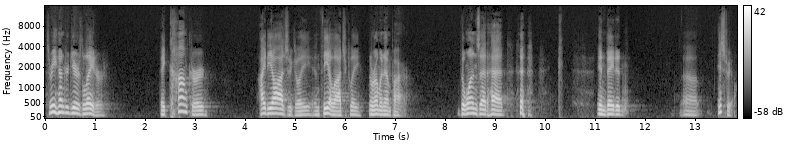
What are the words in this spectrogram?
300 years later, they conquered ideologically and theologically the Roman Empire. The ones that had invaded uh, Israel.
